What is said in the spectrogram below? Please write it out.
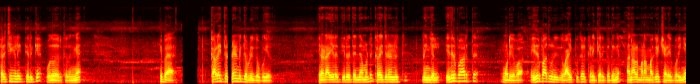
பிரச்சனைகளை தீர்க்க உதவ இருக்குதுங்க. இப்போ கலைத்துறையினருக்கு எப்படி இருக்க போகுது? இரண்டாயிரத்தி இருபத்தைந்தாம் ஆண்டு கலைத்துறையினருக்கு நீங்கள் எதிர்பார்த்த உங்களுடைய வா எதிர்பார்த்து கொண்டிருக்க வாய்ப்புகள் கிடைக்க இருக்குதுங்க. அதனால் மன மகிழ்ச்சி அடைய போகிறீங்க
